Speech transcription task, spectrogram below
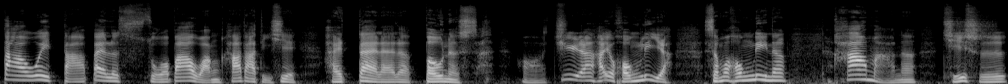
大卫打败了索巴王哈大底谢，还带来了 bonus 啊，居然还有红利啊！什么红利呢？哈马呢，其实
